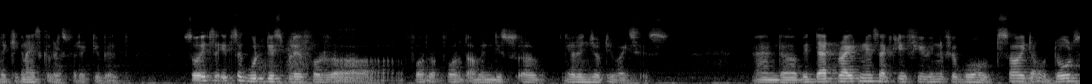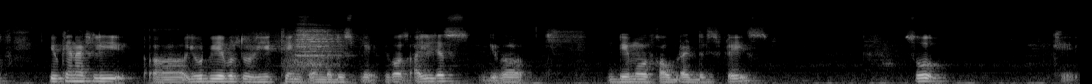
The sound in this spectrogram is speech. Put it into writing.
recognize colors very well so it's it's a good display for for for I mean this range of devices and uh, with that brightness actually if you, even if you go outside outdoors you can actually uh, you would be able to read things on the display. Because I'll just give a demo of how bright the display is. So okay.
